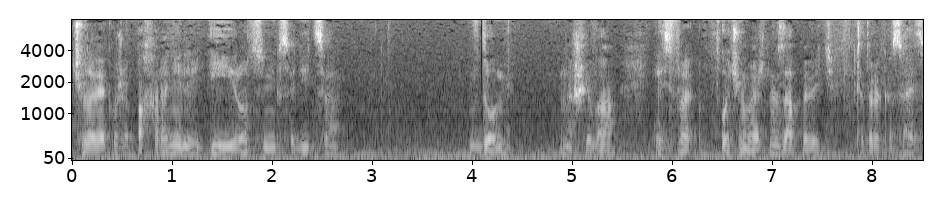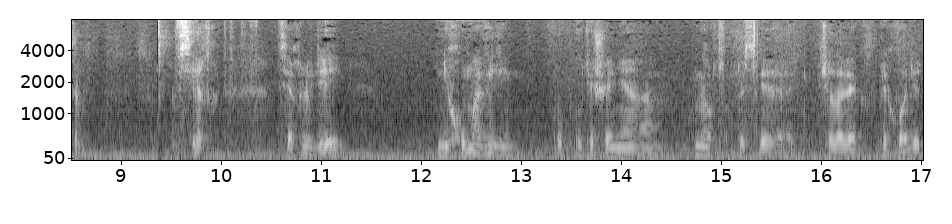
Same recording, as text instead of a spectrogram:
человека уже похоронили, и родственник садится в доме на Шива, есть очень важная заповедь, которая касается всех, всех людей, нихума велим, утешения мертвых. То есть если человек приходит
